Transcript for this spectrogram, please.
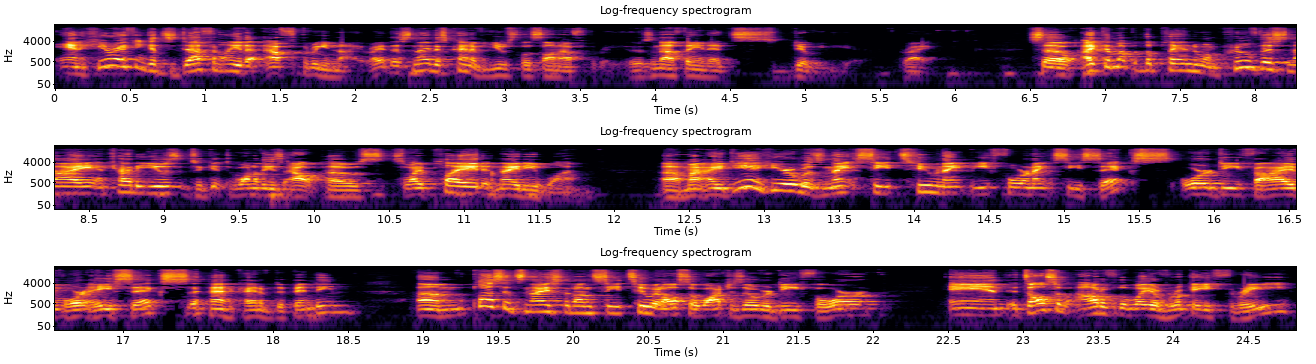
And here I think it's definitely the f3 knight, right? This knight is kind of useless on f3. There's nothing it's doing here, right? So I come up with a plan to improve this knight and try to use it to get to one of these outposts. So I played knight e1. Uh, my idea here was knight c2, knight b4, knight c6, or d5, or a6, kind of depending. Um, plus, it's nice that on c2 it also watches over d4, and it's also out of the way of rook a3,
